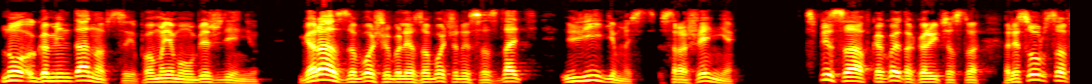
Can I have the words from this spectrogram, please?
но гоминдановцы, по моему убеждению, гораздо больше были озабочены создать видимость сражения, списав какое-то количество ресурсов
